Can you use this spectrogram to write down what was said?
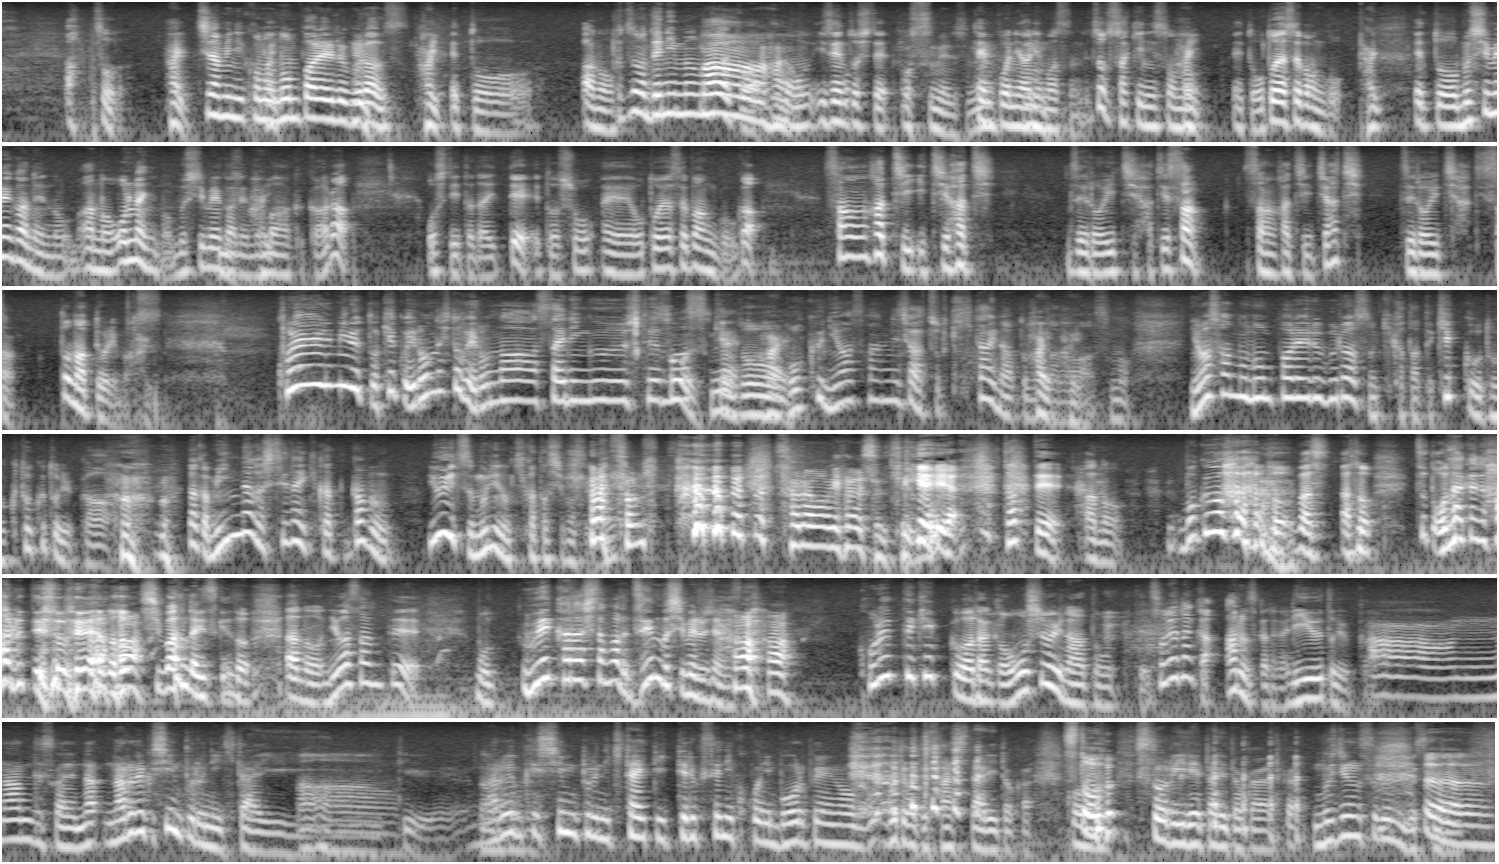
あそうだ。はい。ちなみにこのはい。ノンパレルブラウス、はい。えっとあの普通のデニムのタイプはもう依然としておすすめですね。店舗にありますんで、ちょっと先にその、はい。えっと、お問い合わせ番号。はい。えっと、虫眼鏡のあのオンラインの虫眼鏡のはい。マークから押していただいて、えっとしょえーお問い合わせ番号が三八一八ゼロ一八三三八一八ゼロ一八三となっております。はいこれ見ると結構いろんな人がいろんなスタイリングしてますけど、ね。はい。僕庭さんにじゃあちょっと聞きたいなと思ったのは、はいはい。その庭さんのノンパレルブラウスの着方って結構独特というか なんかみんながしてない着方多分唯一無二の着方しますよね。それは大げさですよいやいやだってあの僕はあの、まあ、あのちょっとお腹が張るっていうのであの締まんないんですけどあの丹羽さんってもう上から下まで全部締めるじゃないですかこれって結構なんか面白いなと思ってそれなんかあるんですか？なんか理由というか。あーなんですかね。ななるべくシンプルにいきたいっていう。なるべくシンプルにいきたいって言ってるくせにここにボールペンをゴテゴテ刺したりとか ストール。入れたりとか 矛盾するんですけど。うん。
